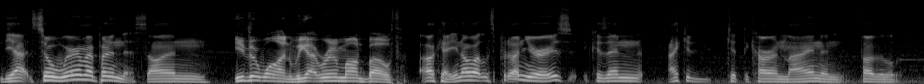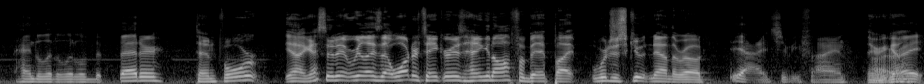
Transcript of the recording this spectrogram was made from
Yeah. So where am I putting this? On. Either one. We got room on both. Okay. You know what? Let's put it on yours because then I could get the car on mine and probably handle it a little bit better. 10 4. Yeah, I guess I didn't realize that water tanker is hanging off a bit, but we're just scooting down the road. Yeah, it should be fine. There you go. right.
